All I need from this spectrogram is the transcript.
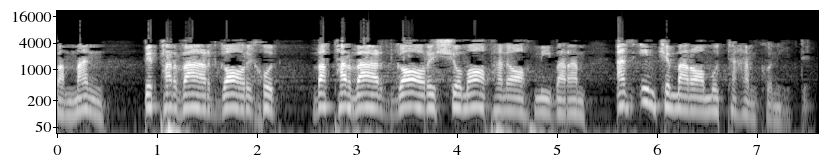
و من به پروردگار خود و پروردگار شما پناه می‌برم از اینکه مرا متهم کنید.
